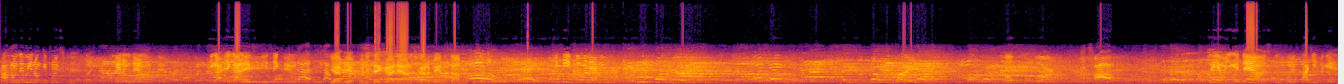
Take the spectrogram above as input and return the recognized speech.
How come then we don't get points for that? Like, getting him down like that. You got, it gotta actually be a takedown. Yeah, yeah. When you take a guy down, it's got to be in a dominant position. You keep doing that move. Oh, four, Oh yeah, when you get down, it's two points. I keep forgetting.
